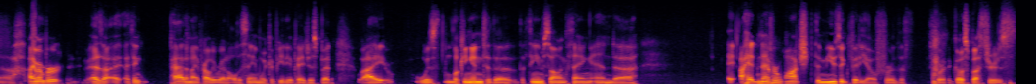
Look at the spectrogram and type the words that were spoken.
Uh, I remember as I, I think Pat and I probably read all the same Wikipedia pages, but I was looking into the the theme song thing, and uh, I- had never watched the music video for the for the Ghostbusters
